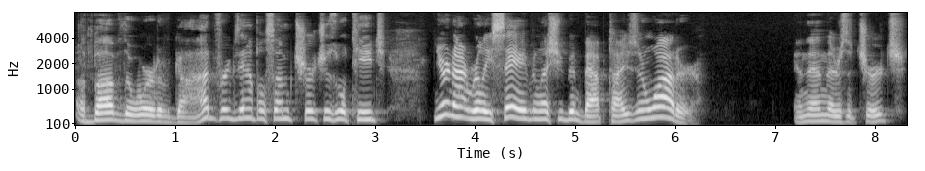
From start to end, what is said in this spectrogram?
above the word of God. For example, some churches will teach you're not really saved unless you've been baptized in water. And then there's a church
